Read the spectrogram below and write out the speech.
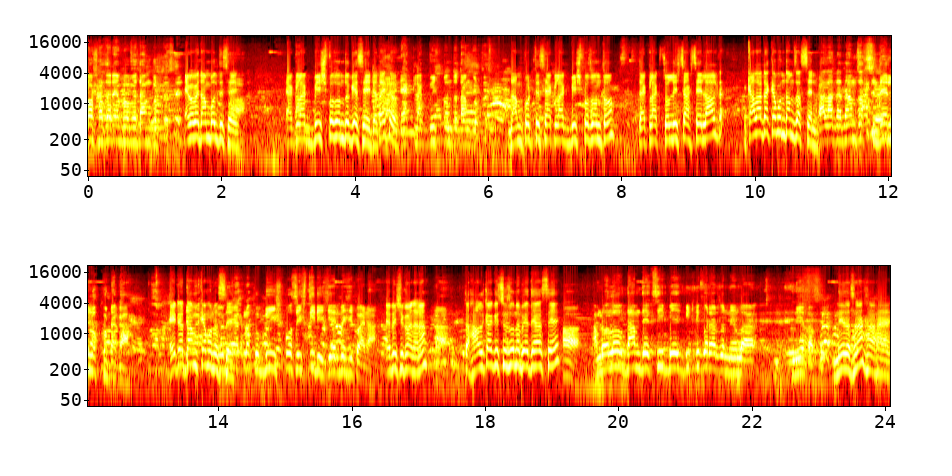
দশ হাজার এভাবে দাম করতেছে। এভাবে দাম বলতেছে? এক লাখ বিশ পর্যন্ত গেছে এটা তাই তো? এক লাখ বিশ পর্যন্ত দাম করতেছে। দাম করতেছে এক লাখ বিশ পর্যন্ত এক লাখ চল্লিশ চাচ্ছে এই লালটা। কালারটা কেমন দাম চাচ্ছেন? কালাটা দাম চাচ্ছে দেড় লক্ষ টাকা। এটার দাম কেমন হচ্ছে? এক লক্ষ বিশ পঁচিশ তিরিশ এর বেশি কয় না। এর বেশি কয় না না? হ্যাঁ। তো হালকা কিছু জন্য বেঁধে আছে? হ্যাঁ আমরা হলো দাম দেখছি বিক্রি করার জন্য আছে। নিয়ে যাচ্ছে না? হ্যাঁ হ্যাঁ।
